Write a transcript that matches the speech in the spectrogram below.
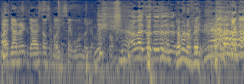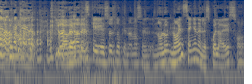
Ya, ya, ya Estados Unidos segundo, ya Ya me enojé. Y la verdad es que eso es lo que no nos no, lo, no enseñan en la escuela eso.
